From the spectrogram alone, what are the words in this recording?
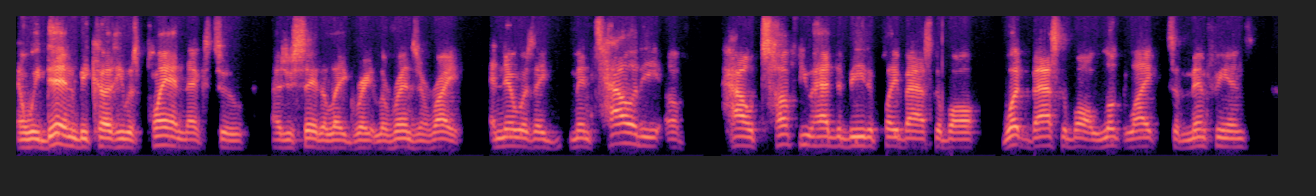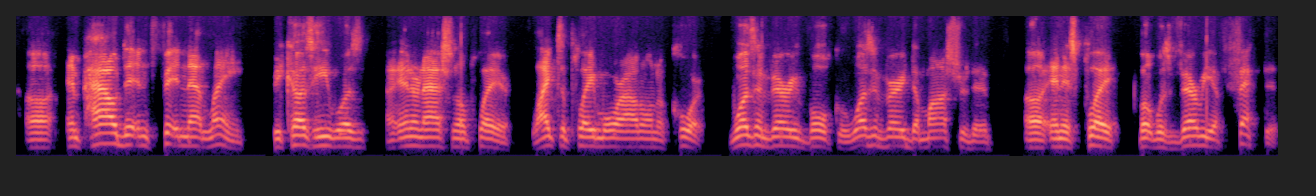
and we didn't because he was playing next to, as you say, the late great Lorenzen Wright, and there was a mentality of how tough you had to be to play basketball, what basketball looked like to Memphians. Uh, and Pau didn't fit in that lane because he was an international player, liked to play more out on the court, wasn't very vocal, wasn't very demonstrative uh, in his play, but was very effective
